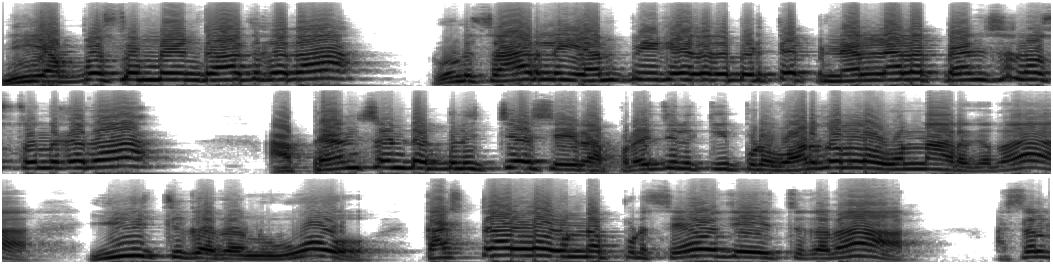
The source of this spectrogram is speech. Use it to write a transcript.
నీ అబ్బ సొమ్మేం కాదు కదా? రెండు సార్లు ఎంపీ గెలగబెడితే నెల నెల పెన్షన్ వస్తుంది కదా? ఆ పెన్షన్ డబ్బులు ఇచ్చేసేయరా ప్రజలకి. ఇప్పుడు వరదల్లో ఉన్నారు కదా ఇవ్వచ్చు కదా నువ్వు. కష్టాల్లో ఉన్నప్పుడు సేవ చేయొచ్చు కదా. అసలు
